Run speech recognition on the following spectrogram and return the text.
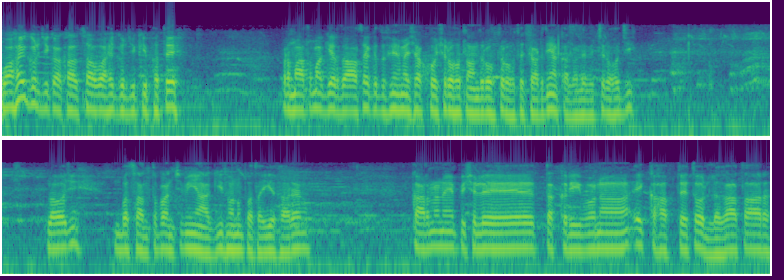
ਵਾਹਿਗੁਰੂ ਜੀ ਕਾ ਖਾਲਸਾ, ਵਾਹਿਗੁਰੂ ਜੀ ਕੀ ਫਤਿਹ। ਪਰਮਾਤਮਾ ਕੀ ਅਰਦਾਸ ਹੈ ਕਿ ਤੁਸੀਂ ਹਮੇਸ਼ਾ ਖੁਸ਼ ਰਹੋ, ਤੰਦਰੁਸਤ ਰਹੋ ਤੇ ਚੜ੍ਹਦੀਆਂ ਕਲਾਂ ਦੇ ਵਿੱਚ ਰਹੋ ਜੀ। ਲਓ ਜੀ, ਬਸੰਤ ਪੰਚਮੀ ਆ ਗਈ, ਤੁਹਾਨੂੰ ਪਤਾ ਹੀ ਹੈ ਸਾਰਿਆਂ ਨੂੰ। ਕਰਨ ਨੇ ਪਿਛਲੇ ਤਕਰੀਬਨ ਇੱਕ ਹਫ਼ਤੇ ਤੋਂ ਲਗਾਤਾਰ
